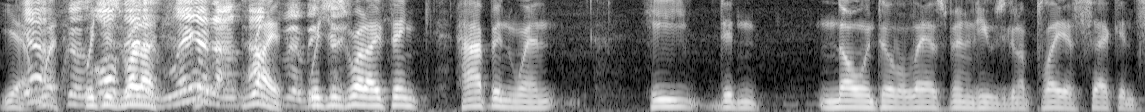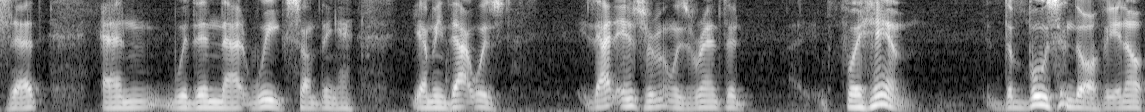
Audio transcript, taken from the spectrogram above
Yeah, wh- which is what I is layered on top right, which is what I think happened when he didn't know until the last minute he was going to play a second set, and within that week something. I mean, that was that instrument was rented for him. The Bösendorfer, you know,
